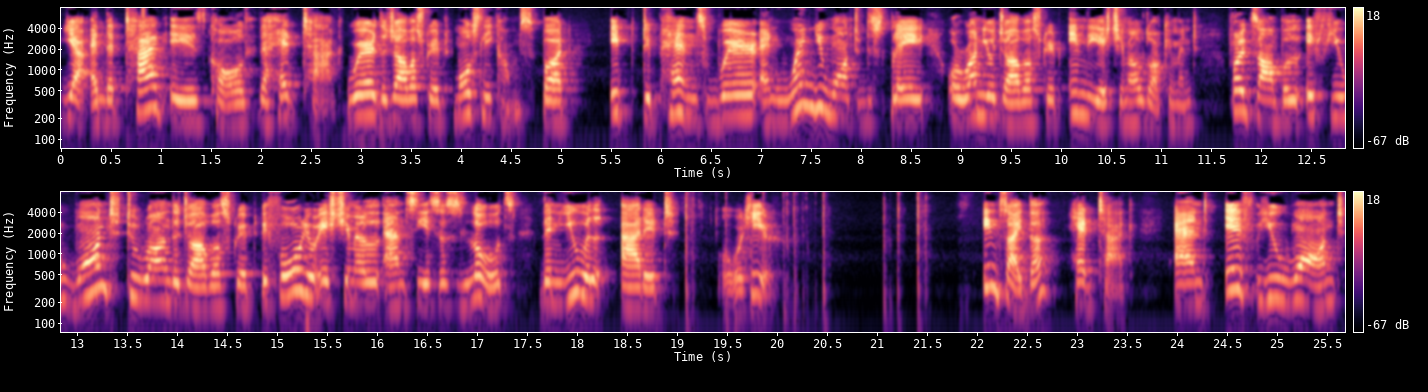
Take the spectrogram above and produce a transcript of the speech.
yeah, and the tag is called the head tag, where the JavaScript mostly comes. But it depends where and when you want to display or run your JavaScript in the HTML document. For example, if you want to run the JavaScript before your HTML and CSS loads, then you will add it over here inside the head tag. And if you want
